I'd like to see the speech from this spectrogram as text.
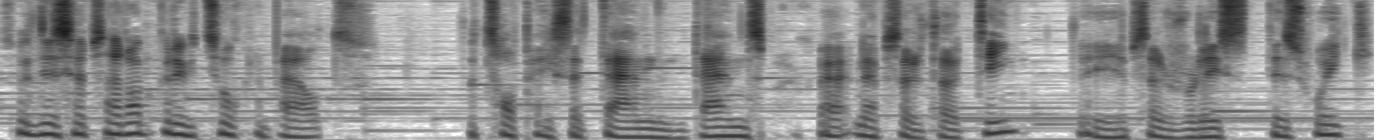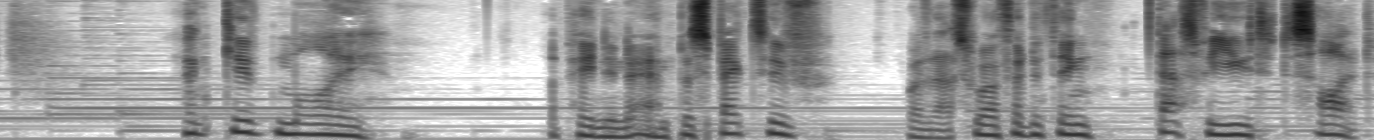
So, in this episode, I'm going to be talking about the topics that Dan and Dan spoke about in episode 13, the episode released this week, and give my opinion and perspective. Whether that's worth anything, that's for you to decide.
